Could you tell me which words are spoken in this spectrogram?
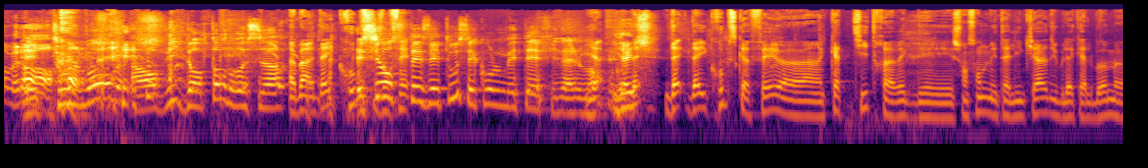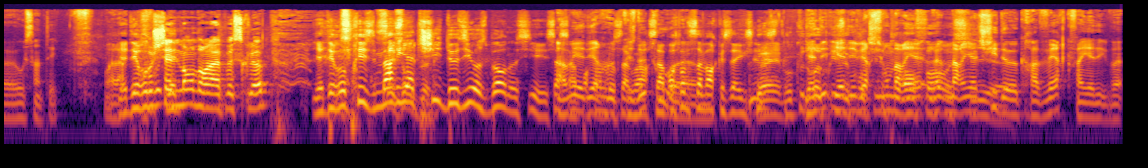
Oh, mais Et non tout le monde a envie d'entendre ça. Ah ben, Krupps, Et si on se fait- taisait tous et qu'on le mettait finalement y a, Il y a y a Krupps qui a fait euh, un 4 titres avec des chansons de Metallica du Black Album euh, au synthé. Il Voilà. y a des, Prochainement dans la post-clop. il y a des reprises mariachi d'Ozzy Osbourne aussi, et ça, Ah c'est y a important, de de tout, de euh, savoir que ça existe. Il de y a des, y a de versions mariachi aussi, de. Kraftwerk. Enfin, il y a des, ouais,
